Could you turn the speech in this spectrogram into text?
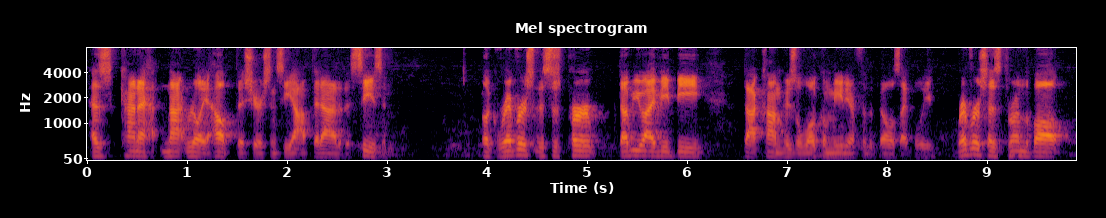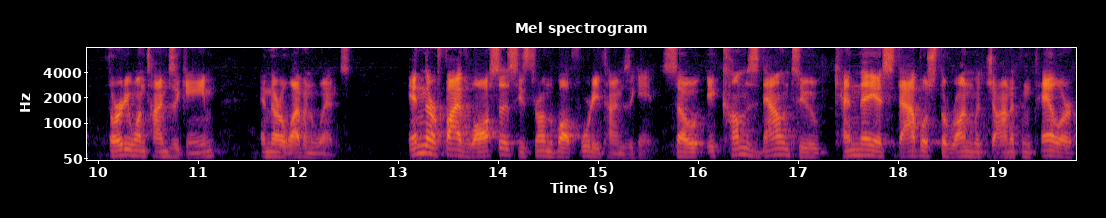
has kind of not really helped this year since he opted out of the season. Look, Rivers, this is per WIVB.com, who's a local media for the Bills, I believe. Rivers has thrown the ball 31 times a game in their 11 wins in their five losses, he's thrown the ball 40 times a game. So it comes down to can they establish the run with Jonathan Taylor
